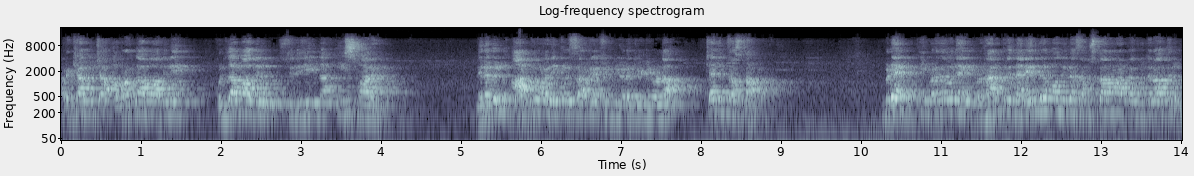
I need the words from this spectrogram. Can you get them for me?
പ്രഖ്യാപിച്ച ഔറംഗാബാദിലെ കുൽദാബാദിൽ സ്ഥിതി ചെയ്യുന്ന ഈ സ്മാരകം നിലവിൽ ആർക്കിയോളജിക്കൽ സർവേ ഓഫ് ഇന്ത്യയുടെ കീഴിലുള്ള ചരിത്ര സ്ഥാപനം. ഇവിടെ ഈ പറഞ്ഞതുപോലെ പ്രധാനമന്ത്രി നരേന്ദ്രമോദിയുടെ സംസ്ഥാനമായിട്ടുള്ള ഗുജറാത്തിലും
